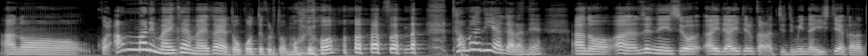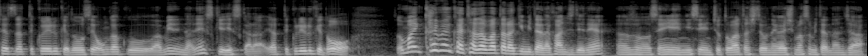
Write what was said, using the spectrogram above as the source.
あのー、これあんまり毎回毎回やと怒ってくると思うよ。そんな、たまにやからね。あの、あ全然いいですよ。間空いてるからって言ってみんないい人やから手伝ってくれるけど、どうせ音楽はみんなね、好きですからやってくれるけど、毎回毎回ただ働きみたいな感じでね、その1000円、2000円ちょっと渡してお願いしますみたいなんじゃ、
